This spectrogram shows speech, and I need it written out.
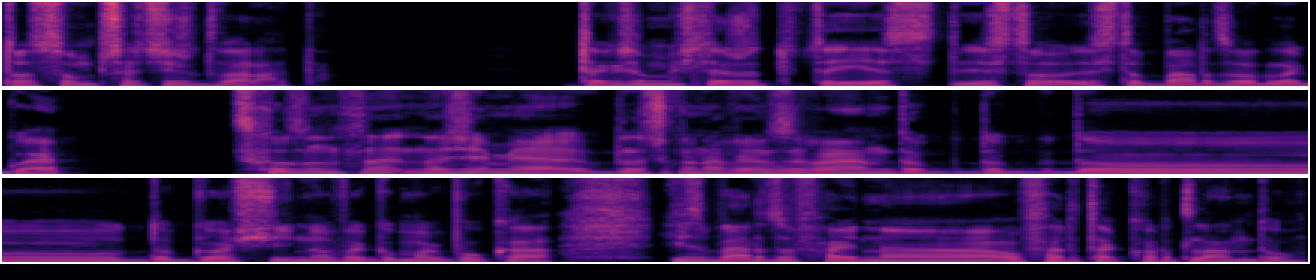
to są przecież dwa lata. Także myślę, że tutaj jest, jest, to, jest to bardzo odległe. Schodząc na, na ziemię, dlaczego nawiązywałem do, do, do, do Gosi nowego MacBooka, jest bardzo fajna oferta Cortlandu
